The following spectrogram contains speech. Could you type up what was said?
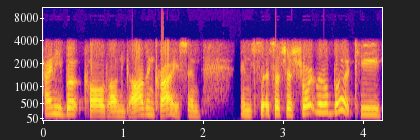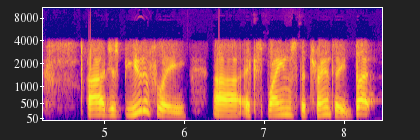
tiny book called "On God and Christ," and in such a short little book, he uh, just beautifully uh, explains the Trinity, but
